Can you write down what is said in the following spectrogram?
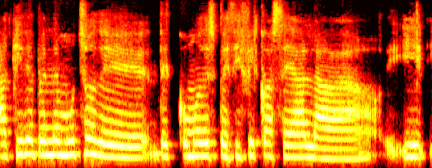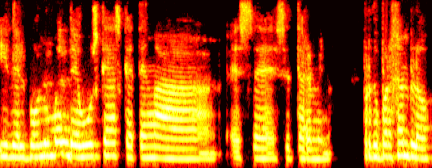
Aquí depende mucho de, cómo de específica sea la. Y, del volumen de búsquedas que tenga ese, término. Porque, por ejemplo,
